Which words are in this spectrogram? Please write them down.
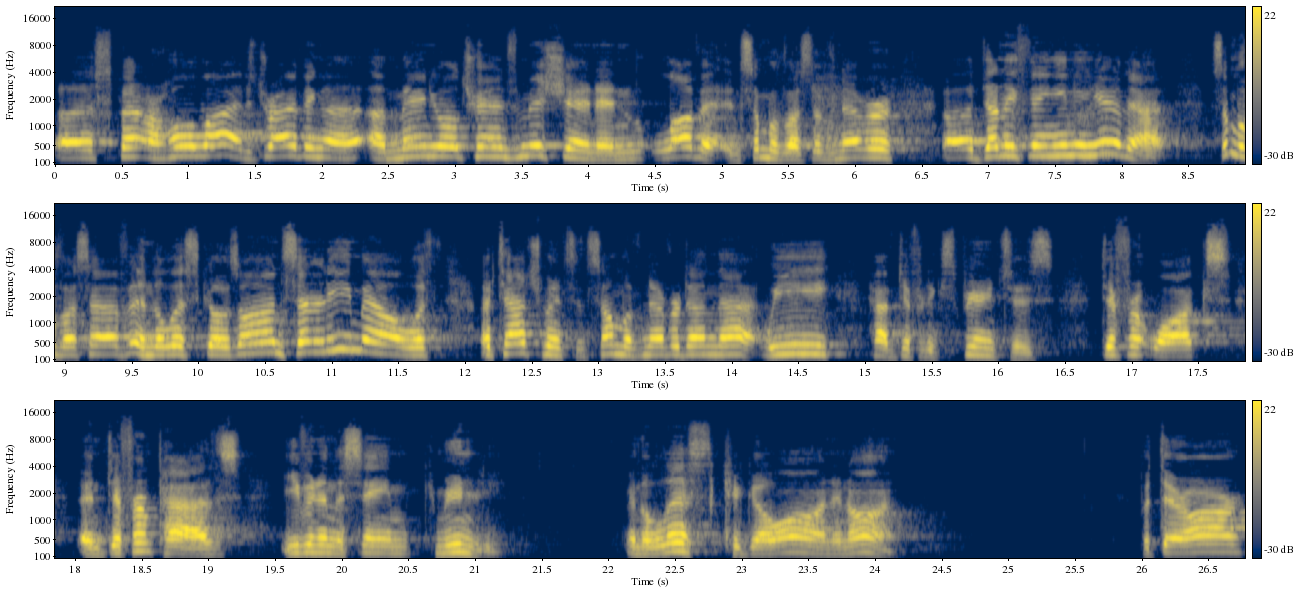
uh, spent our whole lives driving a, a, manual transmission and love it, and some of us have never uh, done anything any near that. Some of us have, and the list goes on, sent an email with attachments, and some have never done that. We have different experiences, different walks, and different paths, even in the same community. And the list could go on and on. But there are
